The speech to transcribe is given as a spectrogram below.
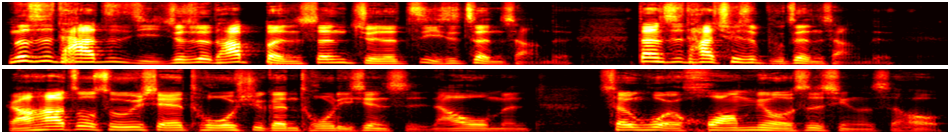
那是他自己，就是他本身觉得自己是正常的，但是他却是不正常的，然后他做出一些脱序跟脱离现实，然后我们称呼为荒谬的事情的时候。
